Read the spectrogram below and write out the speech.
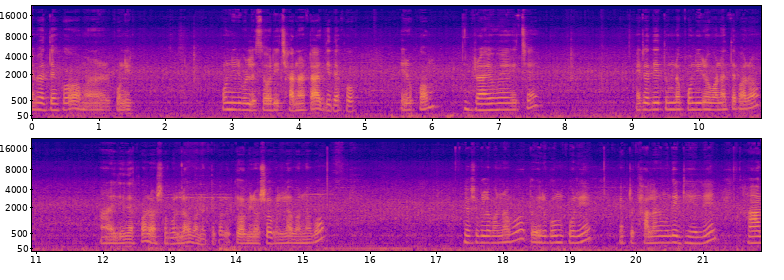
এবার দেখো আমার পনির পনির বলে সরি ছানাটা যে দেখো, এরকম ড্রাই হয়ে গেছে। এটা দিয়ে তোমরা পনিরও বানাতে পারো। আর এই যে দেখো রসগোল্লাও বানাতে পারো। তো আমি রসগোল্লা বানাবো। রসগোল্লা বানাবো। তো এরকম করে একটা থালার মধ্যে ঢেলে হাত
